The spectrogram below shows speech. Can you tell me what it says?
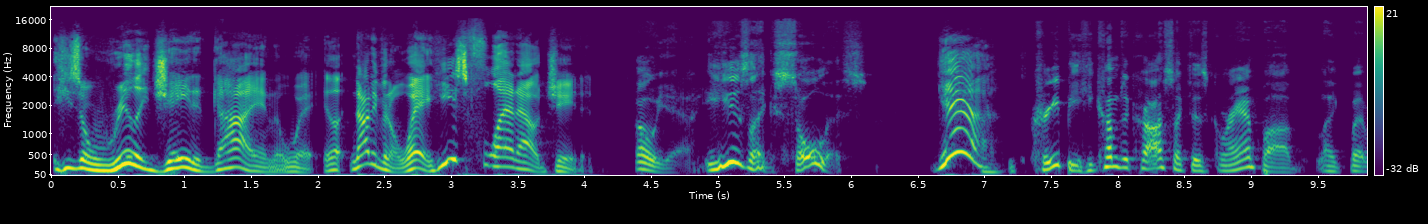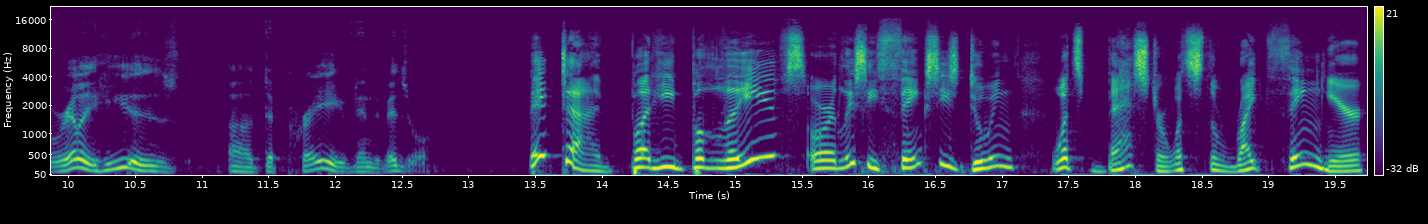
he's a really jaded guy in a way. Like, Not even a way. He's flat out jaded. Oh yeah, he is like soulless. Yeah, It's creepy. He comes across like this grandpa, like, but really he is a depraved individual. big time. But he believes, or at least he thinks he's doing what's best or what's the right thing here.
